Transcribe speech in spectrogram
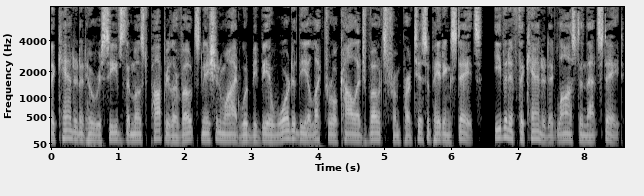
the candidate who receives the most popular votes nationwide would be, be awarded the Electoral College votes from participating states, even if the candidate lost in that state.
